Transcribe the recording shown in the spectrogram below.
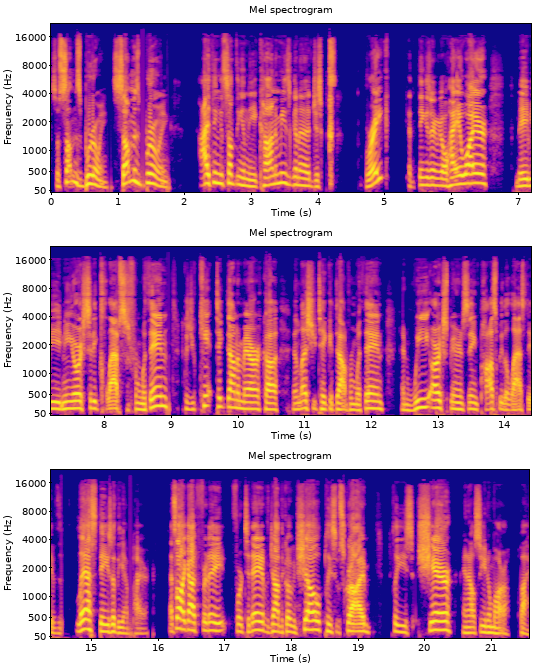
so something's brewing. Something's brewing. I think it's something in the economy is going to just break, and things are going to go haywire. Maybe New York City collapses from within because you can't take down America unless you take it down from within. And we are experiencing possibly the last day of the last days of the empire. That's all I got for today for today of the Jonathan Kogan Show. Please subscribe, please share, and I'll see you tomorrow. Bye.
